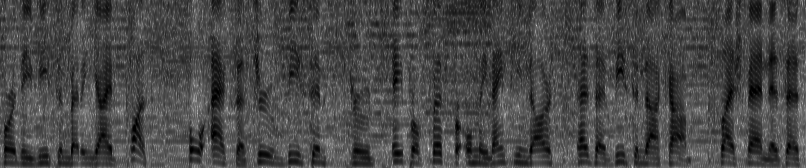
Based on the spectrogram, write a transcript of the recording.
for the VSIN betting guide plus full access through VSIN through April 5th for only $19. That is at VSIN.com slash madness as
